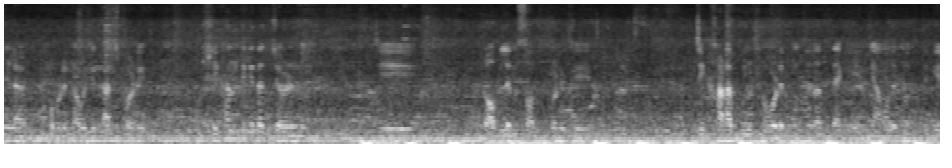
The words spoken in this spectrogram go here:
যেটা খবরের কাগজে কাজ করে সেখান থেকে তার জার্নি যে প্রবলেম সলভ করে যে যে খারাপগুলো শহরের মধ্যে তার দেখে, যে আমাদের থেকে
